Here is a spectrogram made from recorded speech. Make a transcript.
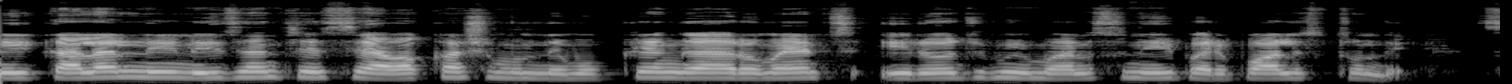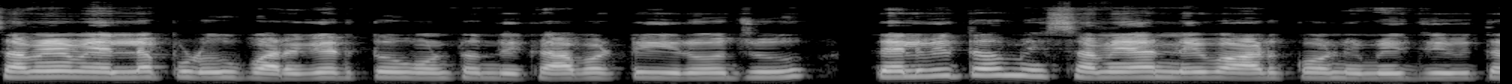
మీ కలల్ని నిజం చేసే అవకాశం ఉంది. ముఖ్యంగా రొమాన్స్ ఈరోజు మీ మనసుని పరిపాలిస్తుంది. సమయం ఎల్లప్పుడూ పరిగెడుతూ ఉంటుంది. కాబట్టి ఈరోజు తెలివితో మీ సమయాన్ని వాడుకోండి. మీ జీవిత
